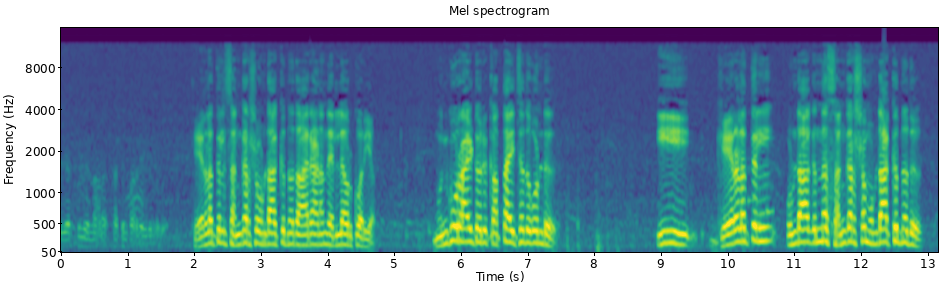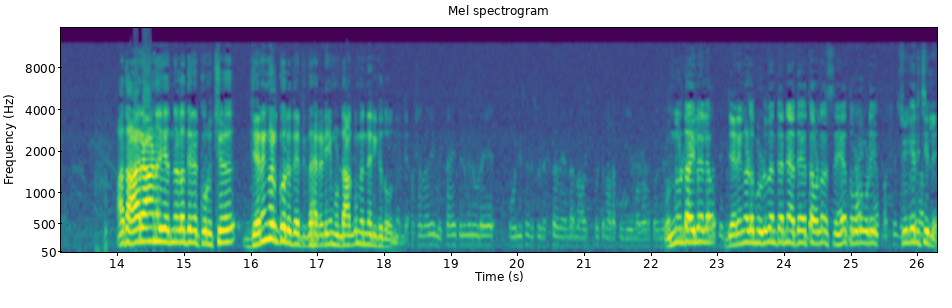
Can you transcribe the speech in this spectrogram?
ഉയർത്തുമെന്നാണ് കത്തിൽ പറഞ്ഞിരിക്കുന്നത്. കേരളത്തിൽ സംഘർഷം ഉണ്ടാക്കുന്നത് ആരാണെന്ന് എല്ലാവർക്കും അറിയാം. മുൻകൂറായിട്ടൊരു കത്തയച്ചത് കൊണ്ട് ഈ കേരളത്തിൽ ഉണ്ടാകുന്ന സംഘർഷം ഉണ്ടാക്കുന്നത് അതാരാണ് എന്നുള്ളതിനെ കുറിച്ച് ജനങ്ങൾക്കൊരു തെറ്റിദ്ധാരണയും ഉണ്ടാകുമെന്ന് എനിക്ക് തോന്നുന്നില്ല. പക്ഷെ മിഠായി തെരുവിലൂടെ പോലീസിന് ഒന്നും ഉണ്ടായില്ലല്ലോ. ജനങ്ങൾ മുഴുവൻ തന്നെ അദ്ദേഹത്തെ വളരെ സ്നേഹത്തോടുകൂടി സ്വീകരിച്ചില്ലേ?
